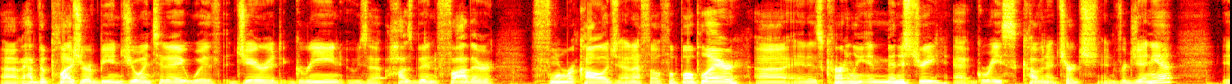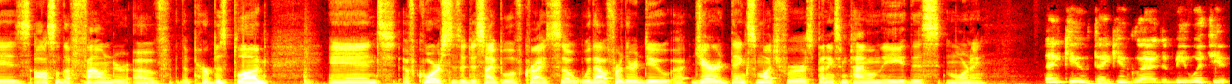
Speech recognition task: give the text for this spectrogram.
Uh, I have the pleasure of being joined today with Jared Green, who's a husband, father, former college and NFL football player, uh, and is currently in ministry at Grace Covenant Church in Virginia. Is also the founder of the Purpose Plug, and of course is a disciple of Christ. So, without further ado, uh, Jared, thanks so much for spending some time with me this morning. Thank you, thank you. Glad to be with you.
